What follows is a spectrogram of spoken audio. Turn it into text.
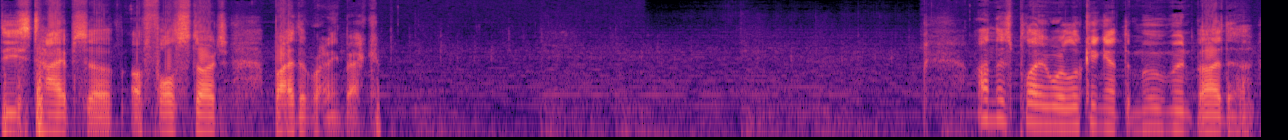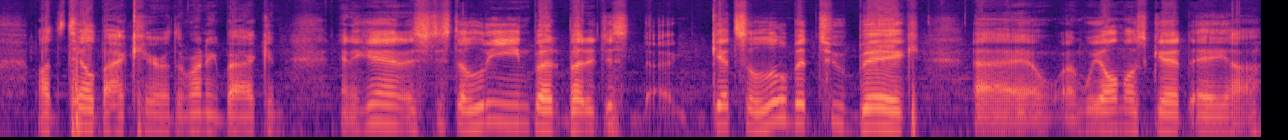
these types of, of false starts by the running back. On this play we're looking at the movement by the by the tailback here the running back and and again it's just a lean but but it just uh, gets a little bit too big uh, and we almost get a uh,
